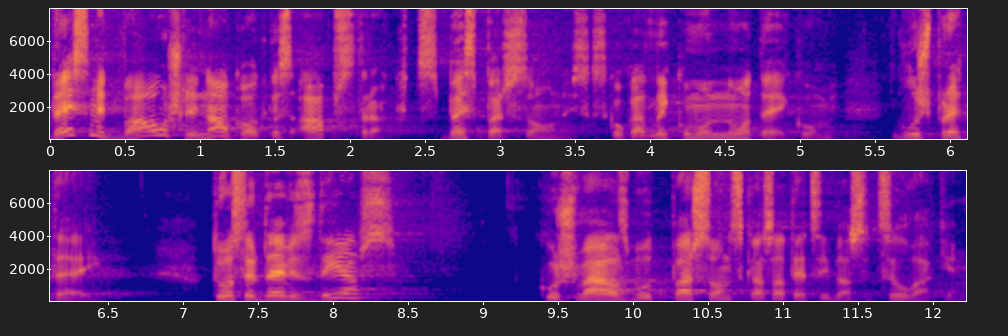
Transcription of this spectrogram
Desmit baušļi nav kaut kas abstrakts, bezpersonisks, kaut kāda likuma un noteikumi. Gluži pretēji. Tos ir devis Dievs, kurš vēlas būt personiskās attiecībās ar cilvēkiem.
